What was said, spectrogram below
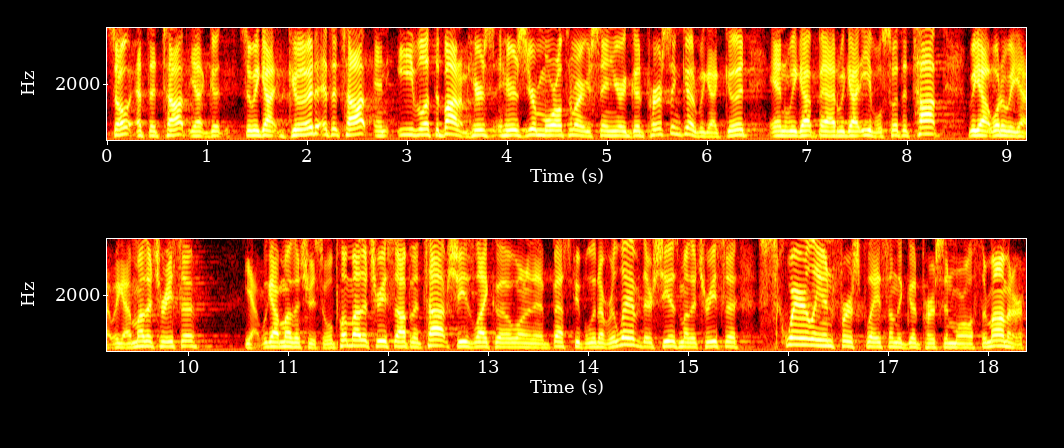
So at the top, yeah, good. So we got good at the top and evil at the bottom. Here's, here's your moral thermometer. You're saying you're a good person? Good. We got good and we got bad, we got evil. So at the top, we got, what do we got? We got Mother Teresa. Yeah, we got Mother Teresa. We'll put Mother Teresa up in the top. She's like uh, one of the best people that ever lived. There she is, Mother Teresa, squarely in first place on the good person moral thermometer.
